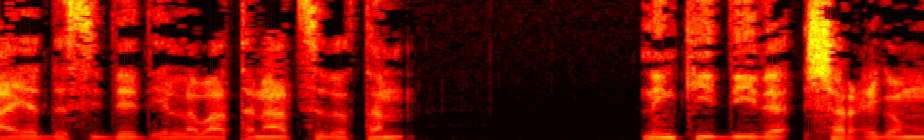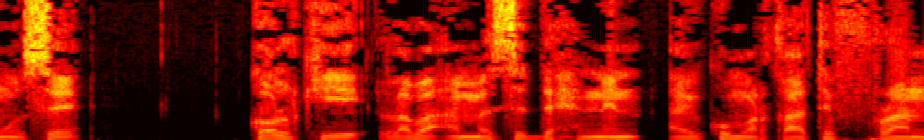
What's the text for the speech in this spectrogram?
aayadda siddeed iyo labaatanaad sida tan. Ninkii diida sharciga muuse kolkii laba ama saddex nin ay ku markhaati furaan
